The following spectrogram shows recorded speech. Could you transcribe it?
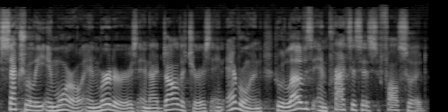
sexually immoral, and murderers, and idolaters, and everyone who loves and practices falsehood,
